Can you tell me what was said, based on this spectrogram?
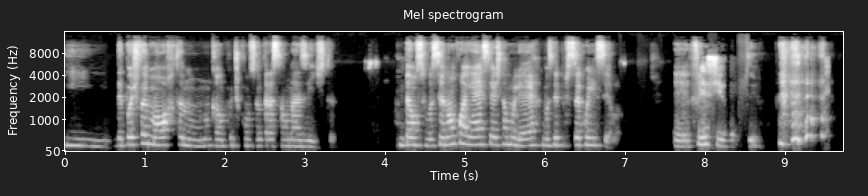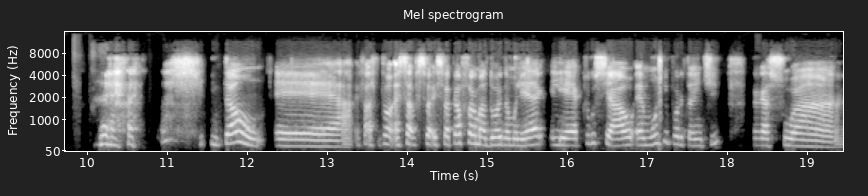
e depois foi morta num, num campo de concentração nazista. Então, se você não conhece esta mulher, você precisa conhecê-la. É, precisa. Então, é, então essa, esse papel formador da mulher, ele é crucial, é muito importante para a sua,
